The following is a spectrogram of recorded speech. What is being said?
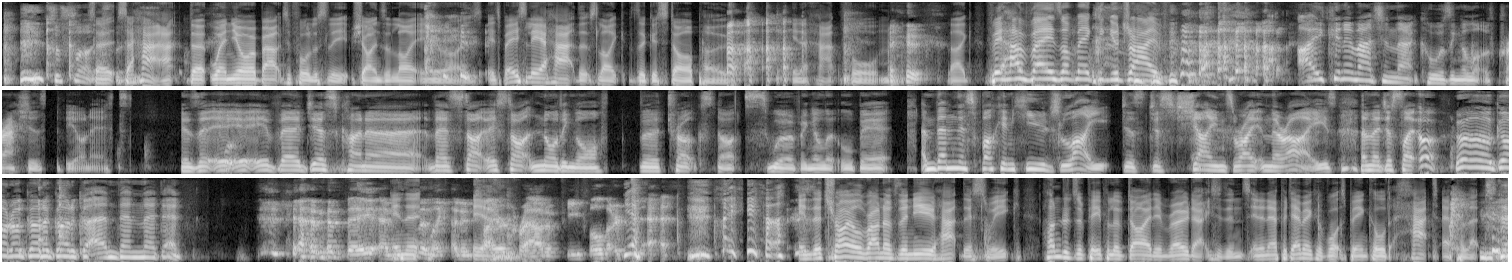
For fuck's so it's a hat that when you're about to fall asleep shines a light in your eyes. It's basically a hat that's like the Gestapo in a hat form. Like, we have ways of making you drive. I can imagine that causing a lot of crashes, to be honest. Because if they're just kind of they start they start nodding off, the truck starts swerving a little bit, and then this fucking huge light just just shines right in their eyes, and they're just like, oh, oh god, oh god, oh god, oh god, and then they're dead. Yeah, and then they and In the- then like an entire yeah. crowd of people are Yeah. dead. yeah. In the trial run of the new hat this week, hundreds of people have died in road accidents in an epidemic of what's being called hat epilepsy.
